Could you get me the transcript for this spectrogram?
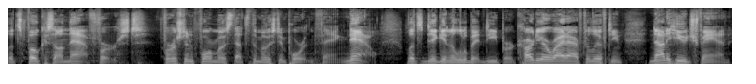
Let's focus on that first. First and foremost, that's the most important thing. Now, let's dig in a little bit deeper. Cardio right after lifting, not a huge fan.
